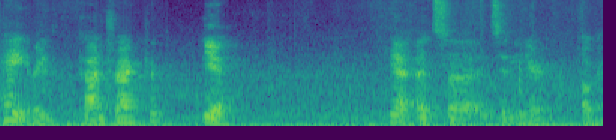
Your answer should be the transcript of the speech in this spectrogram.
hey, are you the contractor? Yeah. Yeah, it's uh, it's in here. Okay.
